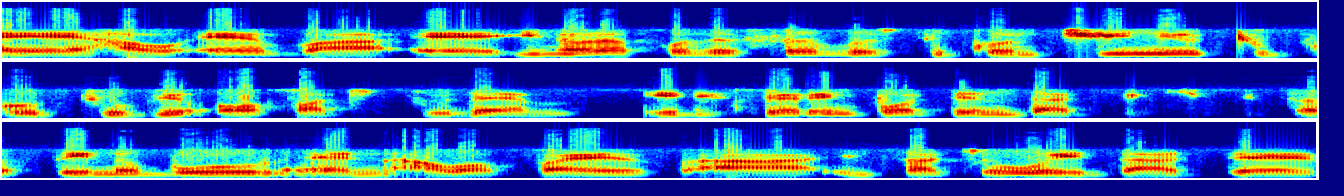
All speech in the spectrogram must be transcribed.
Uh, however, uh, in order for the service to continue to to be offered to them, it is very important that we keep sustainable and our fares are in such a way that uh,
